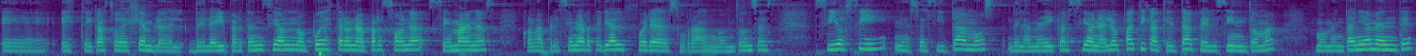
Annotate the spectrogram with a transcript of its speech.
eh, este caso de ejemplo de, la hipertensión, no puede estar una persona semanas con la presión arterial fuera de su rango. Entonces, sí o sí necesitamos de la medicación alopática que tape el síntoma momentáneamente,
